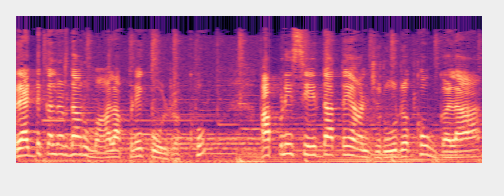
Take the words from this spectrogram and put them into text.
ਰੈੱਡ ਕਲਰ ਦਾ ਰੁਮਾਲ ਆਪਣੇ ਕੋਲ ਰੱਖੋ। ਆਪਣੀ ਸਿਹਤ ਦਾ ਧਿਆਨ ਜ਼ਰੂਰ ਰੱਖੋ, ਗਲਾ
